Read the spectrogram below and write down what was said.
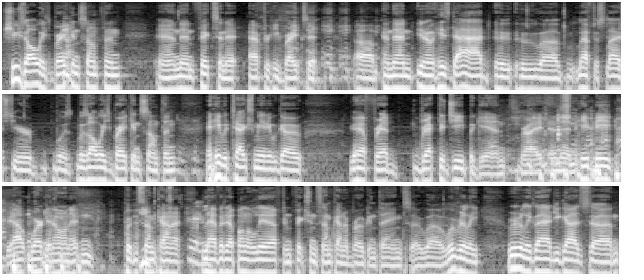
she's always breaking something and then fixing it after he breaks it. um, and then you know his dad, who who uh, left us last year, was was always breaking something, and he would text me and he would go, "Yeah, Fred wrecked the Jeep again, right?" And then he'd be out working on it and putting some kind of True. lev it up on a lift and fixing some kind of broken thing. So uh, we're really we're really glad you guys um,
